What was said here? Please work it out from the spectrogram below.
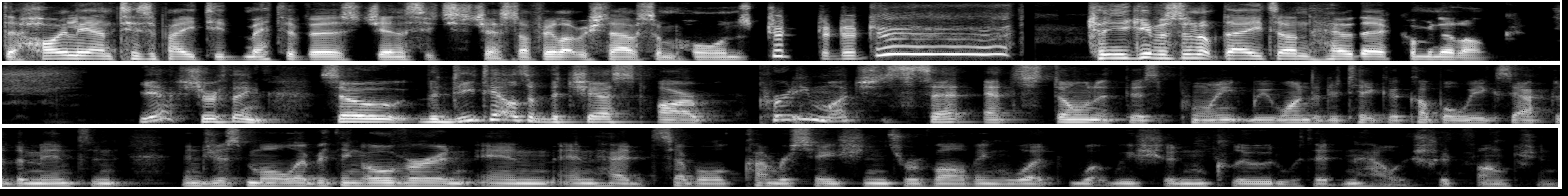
the highly anticipated metaverse genesis chest i feel like we should have some horns can you give us an update on how they're coming along yeah, sure thing. So the details of the chest are pretty much set at stone at this point. We wanted to take a couple weeks after the mint and and just mull everything over and and and had several conversations revolving what what we should include with it and how it should function.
